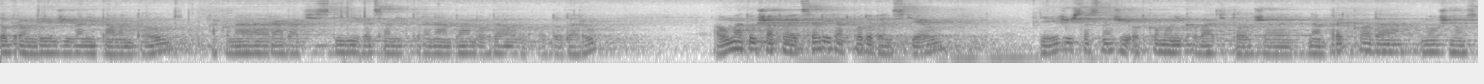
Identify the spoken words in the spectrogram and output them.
dobrom využívaní talentov, ako narábať s tými vecami, ktoré nám Pán Boh dal do daru. A u Matúša to je celý rad podobenstiev, kde Ježiš sa snaží odkomunikovať to, že nám predkladá možnosť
